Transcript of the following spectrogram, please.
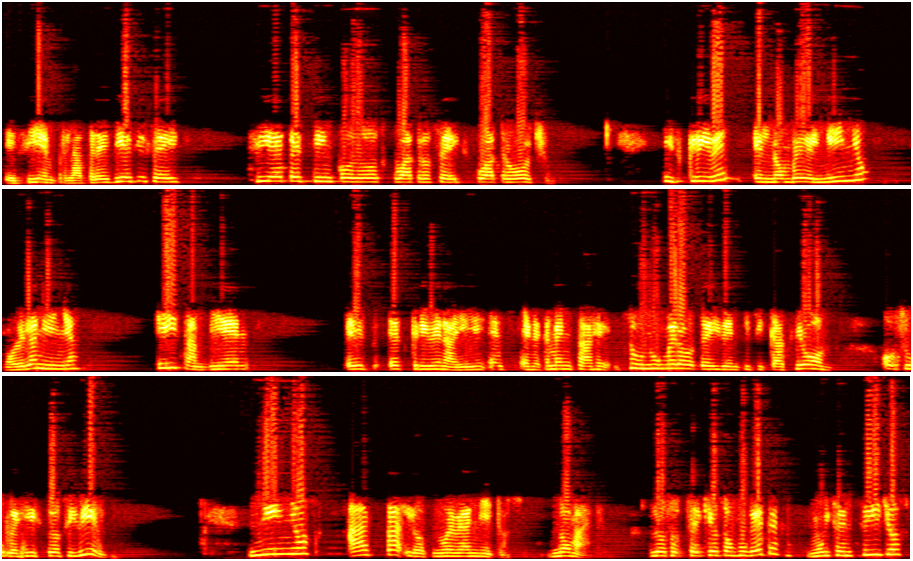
de siempre, la 316-752-4648. Inscriben el nombre del niño o de la niña y también es, escriben ahí en, ese mensaje su número de identificación o su registro civil. Niños hasta los nueve añitos, no más. Los obsequios son juguetes muy sencillos,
